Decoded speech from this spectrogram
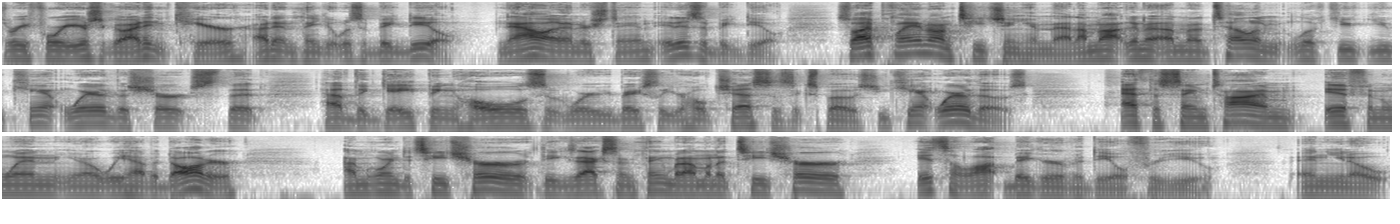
three, four years ago, I didn't care. I didn't think it was a big deal. Now I understand it is a big deal. So I plan on teaching him that. I'm not gonna. I'm gonna tell him, look, you you can't wear the shirts that have the gaping holes where you basically your whole chest is exposed. You can't wear those. At the same time, if and when you know we have a daughter, I'm going to teach her the exact same thing, but I'm going to teach her it's a lot bigger of a deal for you. And you know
